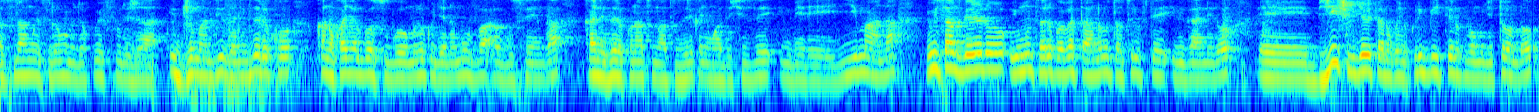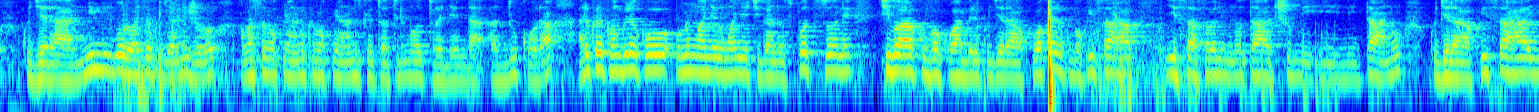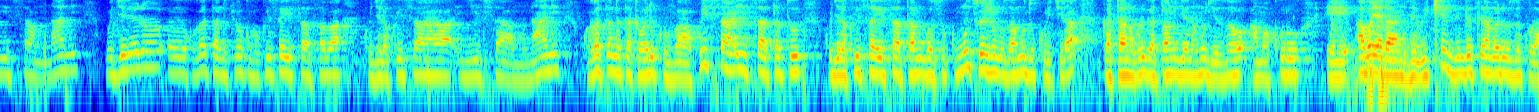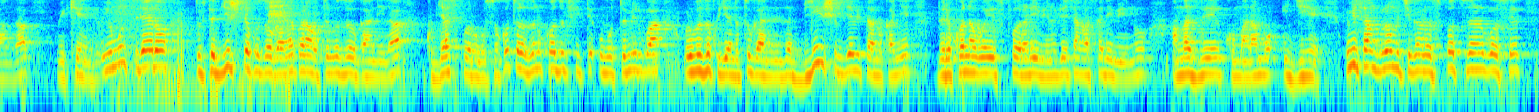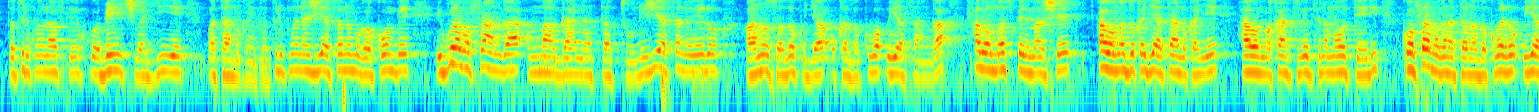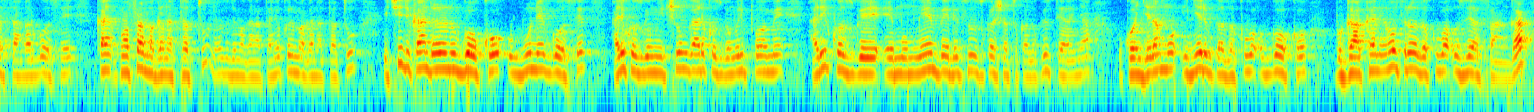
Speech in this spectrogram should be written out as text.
abasilamu mwese rero nkomeje kubifurija ijuma nziza. Nizere ko kano kanya rwose ubwo muri kugenda muva gusenga kandi nizere ko natwe mwatuzirikanye mwadushyize imbere y'imana. Nk'ibisanzwe rero uyu munsi ari kuwa gatanu tuba tufite ibiganiro eh, byinshi bigiye bitandukanye kuri BTN kuva mu gitondo kugera nimugoroba ajya kugera nijoro amasaha makumyabiri kuri makumyabiri n'ane twe tuba turimo turagenda dukora. Ariko reka mbwire ko uno mwanya ari umwanya w'ikiganiro sport zone kiba kuva ku wa mbere kugera ku wa kane kuva ku isaha y'isaa saba n'iminota cumi n'itanu. Kugera ku isaha y'isaa munani. Mu gihe rero eh, ku gatanu kiba kuva ku isaha y'isaa saba kugera ku isaha y'isaa munani. Ku gatandatu akaba ari kuva ku isaha y'isaa tatu kugera ku isaha y'isaa tanu. Rwose ku munsi w'ejo muzaba mudukurikira gatanu kuri gatanu ugenda nkugezaho amakuru eh, aba yaranze weekend ndetse n'abari buze kuranga weekend. Uyu munsi rero dufite byinshi byo kuzoganira ariko ntabwo turi buze kuganira ku bya siporo gusa. Kuko turaza no kuba dufite umutumirwa uri buze kugenda tuganiriza byinshi bigiye bitandukanye dore ko nawe siporo ari ibintu bye cyangwa se ari ibintu amaze kumaramo igihe. Nk'ibisanzwe mu kiganiro sport zone rwose tuba turi kumwe n'abafatanyabikorwa benshi bagiye batandukanye. Tuba turi kumwe na ji yasana mu gakombe igura amafaranga magana atatu. Ni ji rero ahantu hose waza kujya ukaza kuba uyasanga haba mu masuperimarishe haba mu maduka agiye atandukanye haba mu makantine ndetse n'amahoteli ku mafaranga magana atanu waza kuba rero uyasanga rwose ku mafaranga magana atatu nabivuze magana atanu ni magana atatu. Ikindi kandi rero ni ubwoko bune bwose hari ikozwe mu icunga hari ikozwe muri pome hari ikozwe eh, mu mwembe ndetse zose uko eshatu ukaza kuziteranya ukongeramo inkeri bukaza kuba ubwoko bwa kane hose rero uza kuba uziyasanga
